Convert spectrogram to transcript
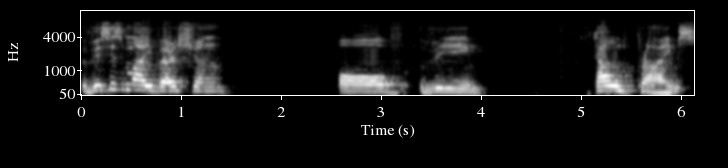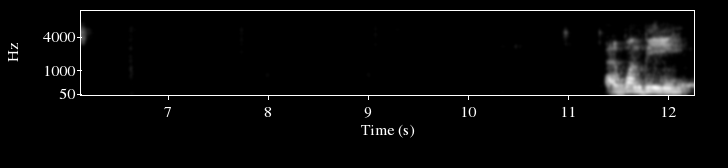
this is my version of the count primes. I won't be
